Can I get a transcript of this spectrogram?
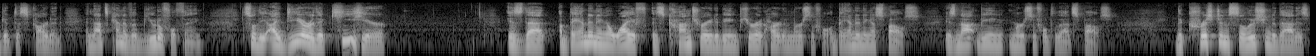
get discarded. And that's kind of a beautiful thing. So the idea or the key here is that abandoning a wife is contrary to being pure at heart and merciful. Abandoning a spouse is not being merciful to that spouse. The Christian solution to that is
